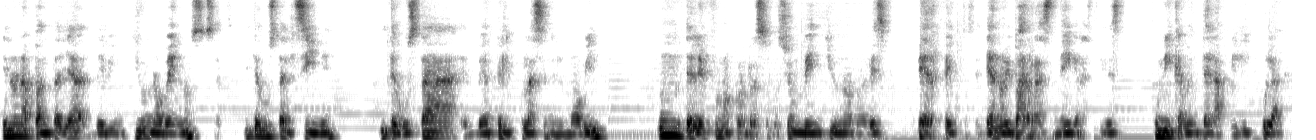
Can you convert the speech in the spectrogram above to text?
tiene una pantalla de 21 novenos. O sea, si te gusta el cine y te gusta ver películas en el móvil, un teléfono con resolución 21.9 es perfecto. O sea, ya no hay barras negras, tienes únicamente la película.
